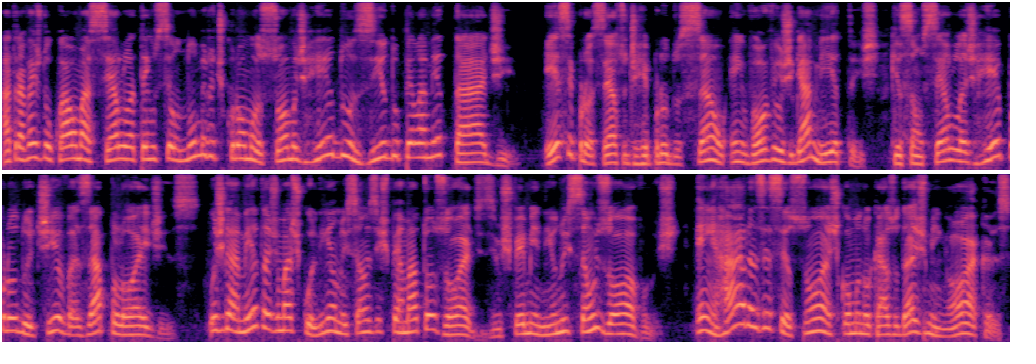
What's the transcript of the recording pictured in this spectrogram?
através do qual uma célula tem o seu número de cromossomos reduzido pela metade. Esse processo de reprodução envolve os gametas, que são células reprodutivas haploides. Os gametas masculinos são os espermatozoides e os femininos são os óvulos. Em raras exceções, como no caso das minhocas,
